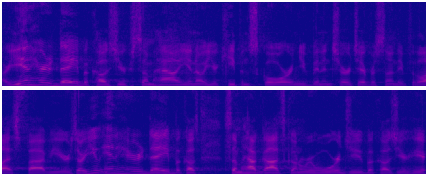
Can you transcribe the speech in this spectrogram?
Are you in here today because you're somehow, you know, you're keeping score and you've been in church every Sunday for the last five years? Are you in here today because somehow God's going to reward you because you're here?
